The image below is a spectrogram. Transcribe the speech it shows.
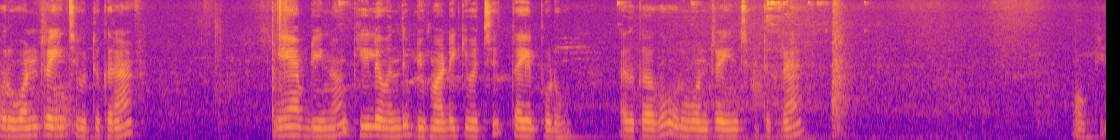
ஒரு ஒன்றரை இன்ச்சு விட்டுக்கிறேன். ஏன் அப்படின்னா கீழே வந்து இப்படி மடக்கி வச்சு தையல் போடுவோம். அதுக்காக ஒரு ஒன்றரை இன்ச் விட்டுக்கிறேன். ஓகே.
